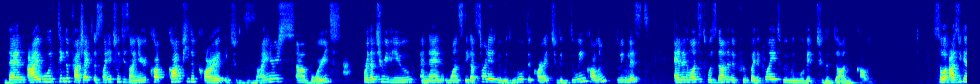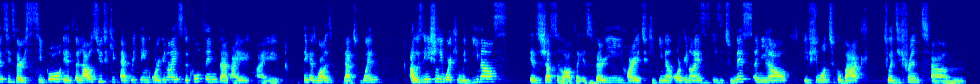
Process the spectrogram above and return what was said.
Then I would take the project, assign it to a designer, cop- copy the card into the designer's uh, board, for them to review. And then once they got started, we would move the card to the doing column, doing list. And then once it was done and approved by the client, we would move it to the done column. So as you can see, it's very simple. It allows you to keep everything organized. The cool thing that I, I think as well is that when I was initially working with emails, it's just a lot. Like it's very hard to keep email organized. It's easy to miss an email. If you want to go back to a different um,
